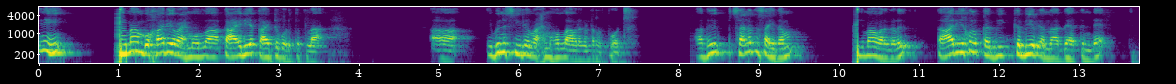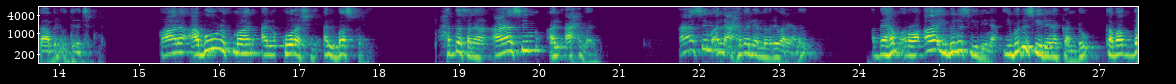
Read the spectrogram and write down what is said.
ഇനി ഇമാം ബുഖാരി റഹ്മുല്ല താരിയക്കായിട്ട് കൊടുത്തിട്ടുള്ള ഇബിന് സീരിൻ റഹ്മുല്ല അവരുടെ റിപ്പോർട്ട്. അത് സനത് സഹിതം ഇമാം അവറുകൾ താരിഖുൽ കബി കബീർ എന്ന അദ്ദേഹത്തിന്റെ കിതാബിൽ ഉദ്ധരിച്ചിട്ടുണ്ട്. قال أبو عثمان القرشي البصري حدثنا عاصم الأحول ആസിം അൽ അഹ്വൽ എന്നവർ പറയാണ് അദ്ദേഹം റൊആ ഇബിനു സീരിന ഇബിനു സീരിനെ കണ്ടു തബദ്ദ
